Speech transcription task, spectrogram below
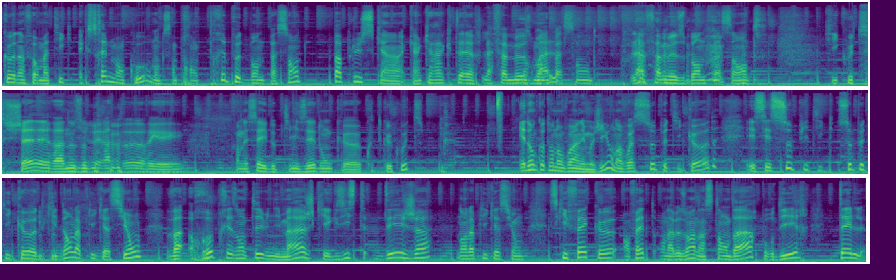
code informatique extrêmement court, donc ça prend très peu de bande passante, pas plus qu'un qu'un caractère. La fameuse Normal. bande passante. La fameuse bande passante qui coûte cher à nos opérateurs et qu'on essaye d'optimiser donc euh, coûte que coûte. Et donc quand on envoie un emoji, on envoie ce petit code et c'est ce petit, ce petit code qui dans l'application va représenter une image qui existe déjà dans l'application. Ce qui fait que en fait, on a besoin d'un standard pour dire tel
